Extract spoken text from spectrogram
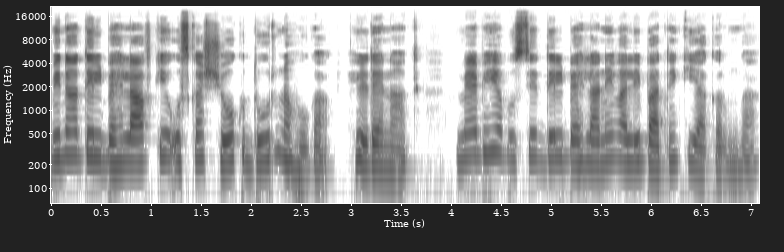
बिना दिल बहलाव के उसका शोक दूर न होगा। हृदयनाथ, मैं भी अब उससे दिल बहलाने वाली बातें किया करूँगा।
